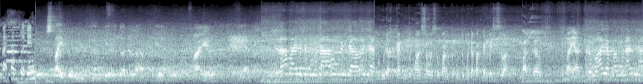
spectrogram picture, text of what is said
Pak Samsudin, Setelah itu beliau itu adalah beliau low profile. Selama ini 10 tahun menjalannya, memudahkan untuk mahasiswa masuk Pangkep untuk mendapatkan beasiswa. Pangkep lumayan. lumayan bangunannya.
